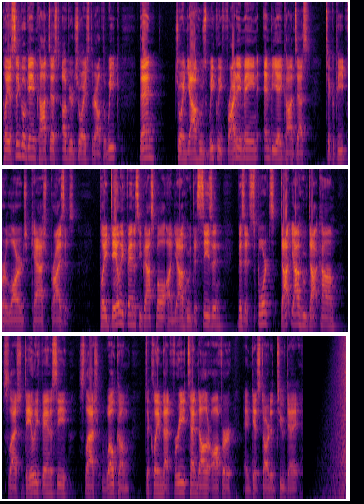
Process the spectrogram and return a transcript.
Play a single game contest of your choice throughout the week. Then join Yahoo's weekly Friday main NBA contest to compete for large cash prizes. Play daily fantasy basketball on Yahoo this season. Visit sports.yahoo.com slash daily fantasy slash welcome to claim that free $10 offer and get started today. A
